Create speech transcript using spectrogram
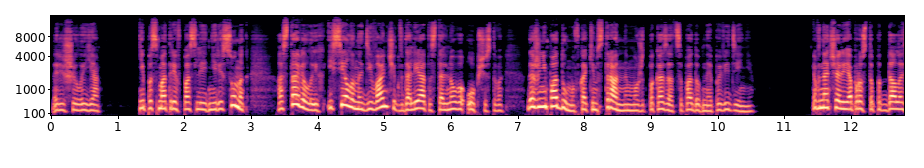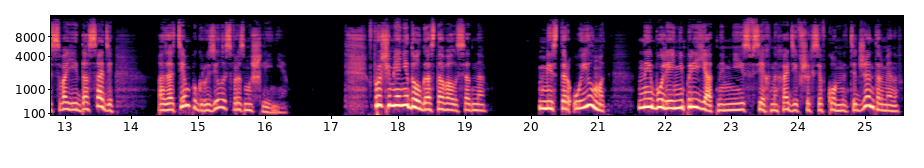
решила я. и, посмотрев последний рисунок, оставила их и села на диванчик вдали от остального общества, даже не подумав, каким странным может показаться подобное поведение. Вначале я просто поддалась своей досаде, а затем погрузилась в размышления. Впрочем, я недолго оставалась одна. Мистер Уилмот, наиболее неприятный мне из всех находившихся в комнате джентльменов,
